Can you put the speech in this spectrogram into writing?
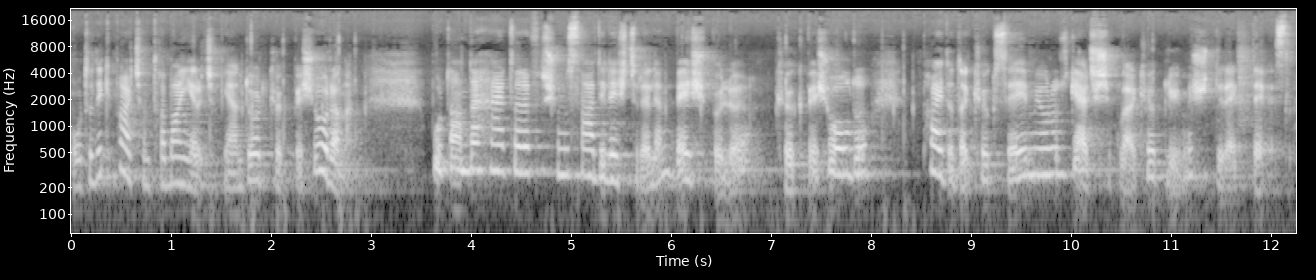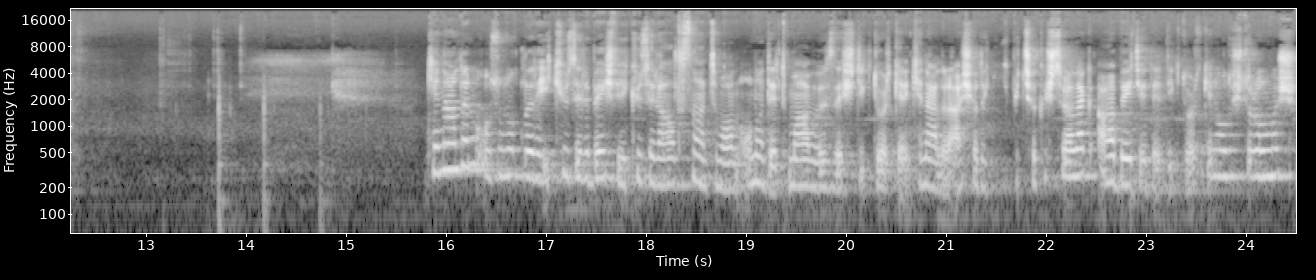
Ortadaki parçanın taban yarıçapı yani 4 kök 5'i oranı. Buradan da her tarafı şunu sadeleştirelim. 5 bölü kök 5 oldu. Payda da kök sevmiyoruz. Gerçi şıklar köklüymüş. Direkt denizli. Kenarların uzunlukları 2 üzeri 5 ve 2 üzeri 6 santim olan 10 adet mavi özdeş dikdörtgenin kenarları aşağıdaki gibi çakıştırılarak ABCD dikdörtgeni oluşturulmuş.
